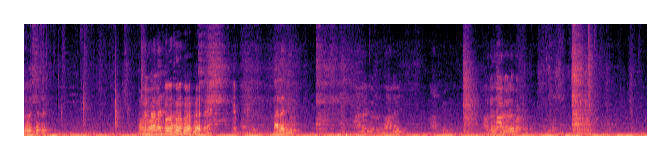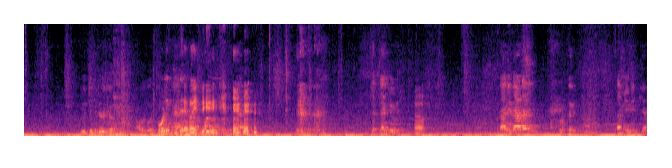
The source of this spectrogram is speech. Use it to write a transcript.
ചോദിച്ചത്. നാലഞ്ഞൂറ്. നാല് നാല് പൊളിക്കില്ലേ സെറ്റാക്കിയോളി ആ തനിനാടൻ ഫുഡ് സമീപിക്കുക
